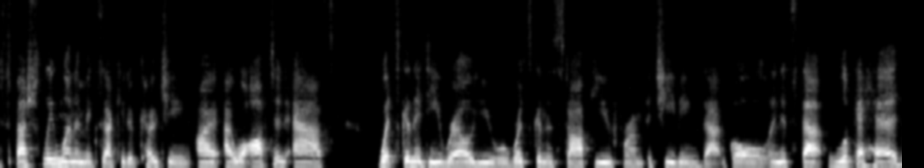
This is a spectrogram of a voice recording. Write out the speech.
especially when i'm executive coaching i, I will often ask what's going to derail you or what's going to stop you from achieving that goal and it's that look ahead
